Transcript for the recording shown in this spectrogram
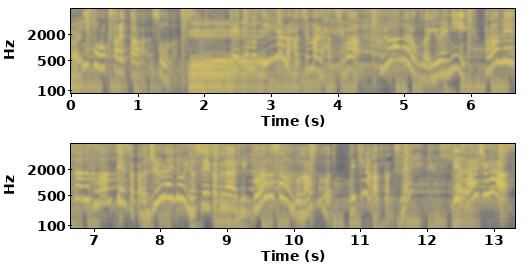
に登録されたそうなんですよ。へーでこの TR808 はフルアナログがゆえにパラメーターの不安定さから従来通りの正確なドラムサウンドを鳴らすことができなかったんですね。で、はい最初は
